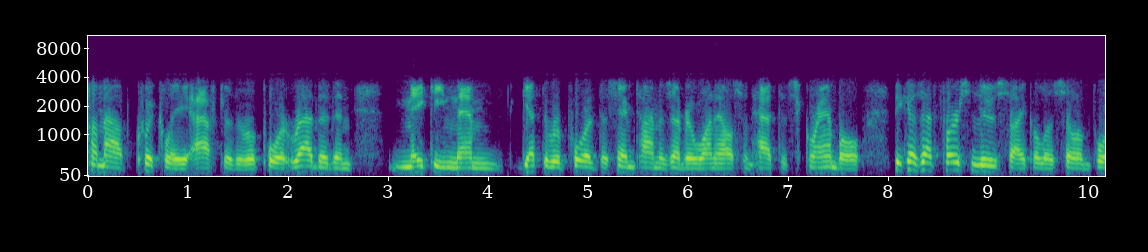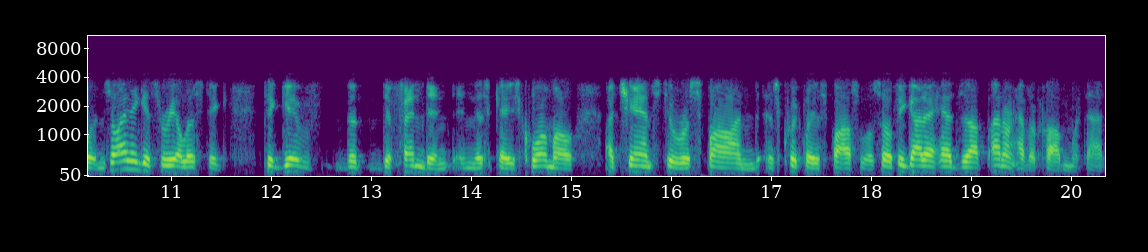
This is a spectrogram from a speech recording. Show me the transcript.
come out quickly after the report rather than making them get the report at the same time as everyone else and had to scramble because that first news cycle is so important. So I think it's realistic to give the defendant, in this case Cuomo, a chance to respond as quickly as possible. So if he got a heads up, I don't have a problem with that.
